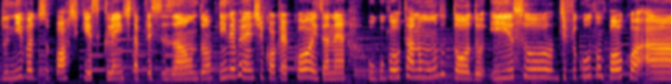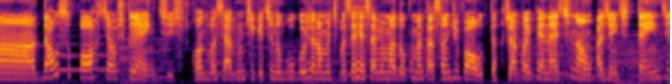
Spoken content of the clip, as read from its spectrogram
do nível de suporte que esse cliente está precisando, independente de qualquer coisa, né? O Google está no mundo todo e isso dificulta um pouco a dar o suporte aos clientes. Quando você abre um ticket no Google, geralmente você recebe uma documentação de volta. Já com a IPNet, não. A gente tende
